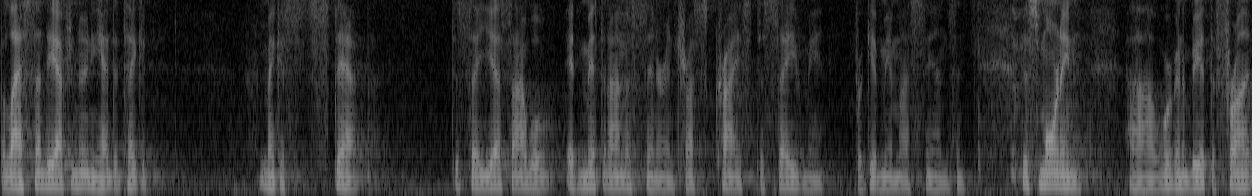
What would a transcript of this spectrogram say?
But last Sunday afternoon, he had to take a, make a step to say, Yes, I will admit that I'm a sinner and trust Christ to save me, and forgive me of my sins. And this morning, uh, we're going to be at the front,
